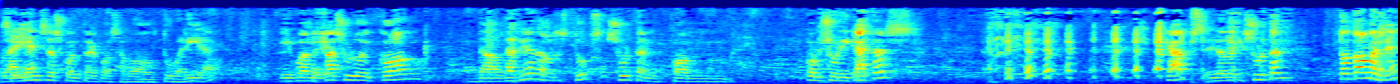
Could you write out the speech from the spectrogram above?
la Sí. llences contra qualsevol tuberia i quan Sí. fa soroll clonc del darrere dels tubs surten com com suricates caps, allò de que surten tot homes, eh?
